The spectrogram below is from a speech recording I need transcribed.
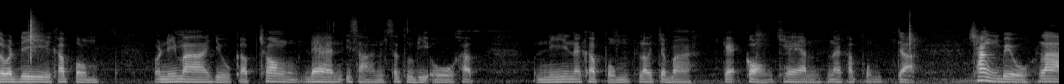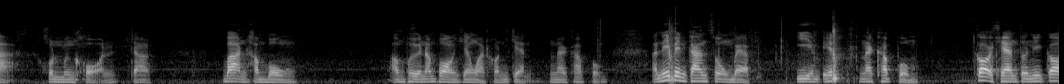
สวัสดีครับผม วันนี้มาอยู่กับช่องแดนอีสานสตูดิโอครับ วันนี้นะครับผมเราจะมาแกะกล่องแคนนะครับผมจากช่างเบลล่าคนเมืองขอนจากบ้านคำบงอำเภอน้ำพองจังหวัดขอนแก่นนะครับผม อันนี้เป็นการส่งแบบ EMS นะครับผม ก็แคนตัวนี้ก็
